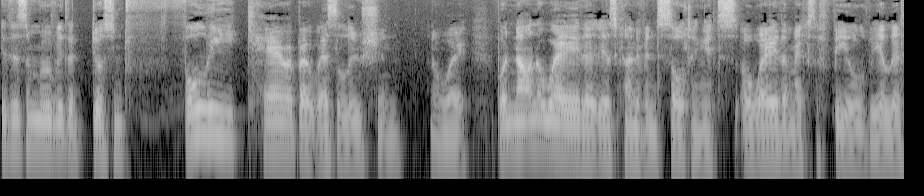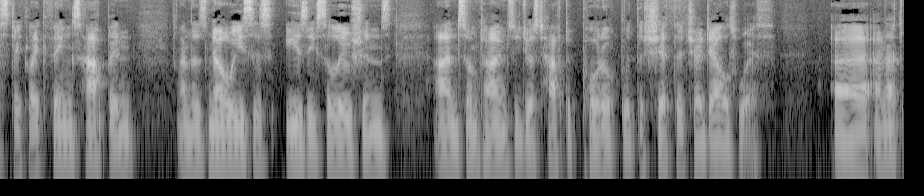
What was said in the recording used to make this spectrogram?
it is a movie that doesn't fully care about resolution in a way, but not in a way that is kind of insulting. It's a way that makes it feel realistic. Like things happen, and there's no easy easy solutions, and sometimes you just have to put up with the shit that you're dealt with. Uh, and that's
